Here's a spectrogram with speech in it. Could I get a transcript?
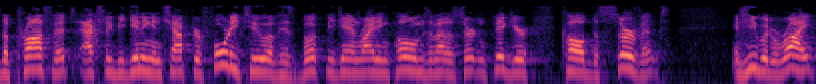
the prophet, actually beginning in chapter 42 of his book, began writing poems about a certain figure called the servant, and he would write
